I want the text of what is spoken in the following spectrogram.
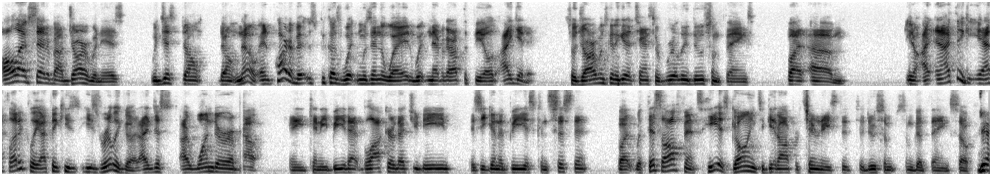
All I've said about Jarwin is we just don't don't know, and part of it was because Witten was in the way and Witten never got off the field. I get it. So Jarwin's going to get a chance to really do some things, but um, you know, I, and I think athletically, I think he's he's really good. I just I wonder about can he, can he be that blocker that you need? Is he going to be as consistent? But with this offense, he is going to get opportunities to, to do some some good things. So yeah,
